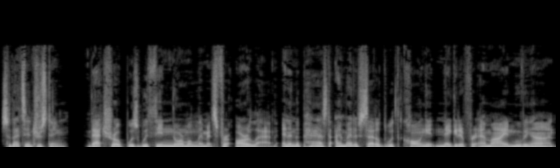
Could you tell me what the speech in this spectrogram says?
So that's interesting. That trope was within normal limits for our lab, and in the past I might have settled with calling it negative for MI and moving on.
